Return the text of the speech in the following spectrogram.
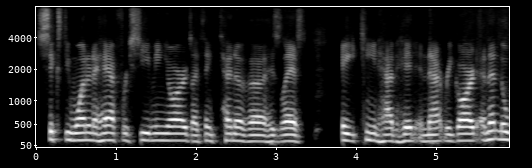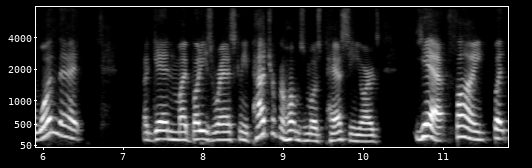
61 and a half receiving yards. I think 10 of uh, his last 18 have hit in that regard. And then the one that, again, my buddies were asking me, Patrick Mahomes' most passing yards. Yeah, fine, but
